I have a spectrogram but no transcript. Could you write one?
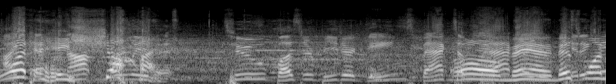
what I a shot. Two buzzer beater games back to Oh back. Oh man, this one?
